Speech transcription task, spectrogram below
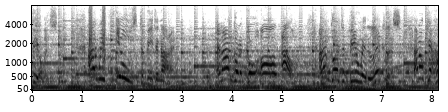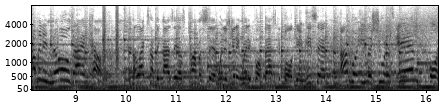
fearless. I refuse to be denied. And I'm going to go all out. I'm going to be relentless. I don't care how many no's I encounter. I like something Isaiah Thomas said when he's getting ready for a basketball game. He said, I'm going to either shoot us in or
